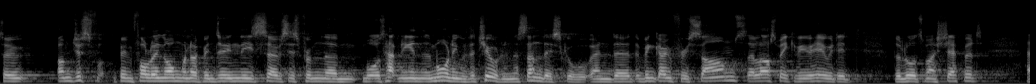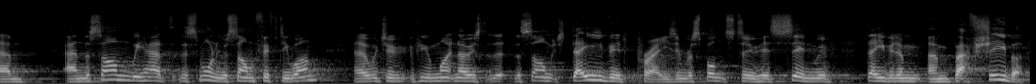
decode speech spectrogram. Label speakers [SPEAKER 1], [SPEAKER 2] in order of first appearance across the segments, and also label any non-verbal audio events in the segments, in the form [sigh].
[SPEAKER 1] So I'm just been following on when I've been doing these services from the, what was happening in the morning with the children in the Sunday school, and uh, they've been going through Psalms. So last week, if you were here, we did "The Lord's My Shepherd," um, and the psalm we had this morning was Psalm 51, uh, which, if you might know, is the, the, psalm which David prays in response to his sin with David and, and Bathsheba.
